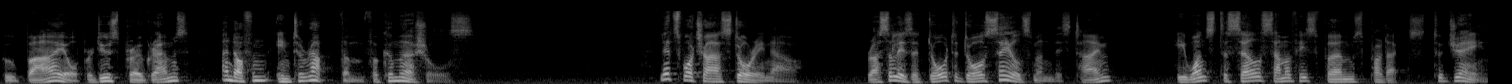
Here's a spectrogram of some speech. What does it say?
who buy or produce programs and often interrupt them for commercials. Let's watch our story now. Russell is a door-to-door -door salesman this time. He wants to sell some of his firm's products to Jane.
